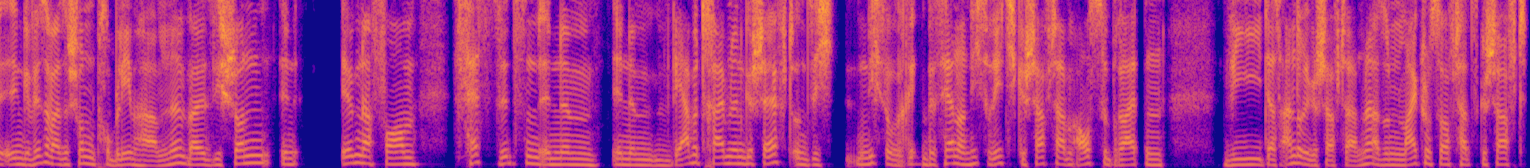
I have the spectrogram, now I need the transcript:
in gewisser Weise schon ein Problem haben, ne? weil sie schon in irgendeiner Form festsitzen in einem, in einem werbetreibenden Geschäft und sich nicht so bisher noch nicht so richtig geschafft haben, auszubreiten, wie das andere geschafft haben. Ne? Also Microsoft hat es geschafft,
